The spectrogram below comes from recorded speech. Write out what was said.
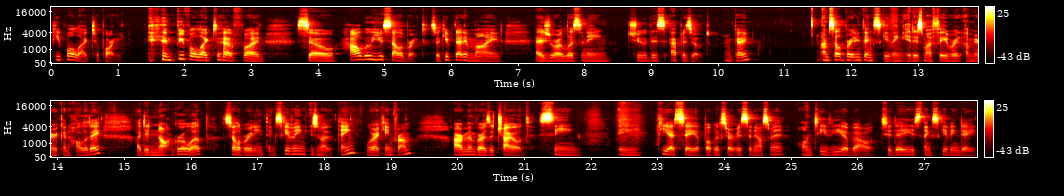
people like to party and people like to have fun. So, how will you celebrate? So, keep that in mind as you are listening to this episode. Okay. I'm celebrating Thanksgiving. It is my favorite American holiday. I did not grow up celebrating Thanksgiving. It's not a thing where I came from. I remember as a child seeing a PSA, a public service announcement on TV about today is Thanksgiving Day.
